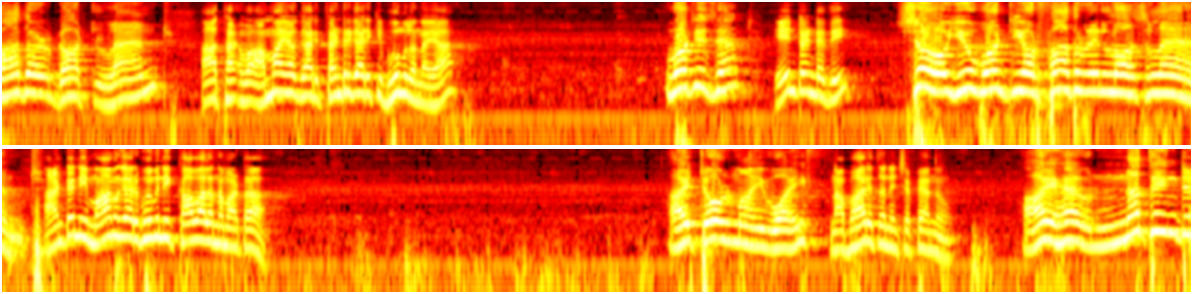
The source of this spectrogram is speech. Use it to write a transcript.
father got land? ఆ అమ్మాయి గారి తండ్రి గారికి భూములు ఉన్నాయా What is that? ఏంటండి అది So you want your father in law's land. అంటే నీ మామగారి భూమి నీకు కావాలన్నమాట I told my wife, నా భార్యతో నేను చెప్పాను I have nothing to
